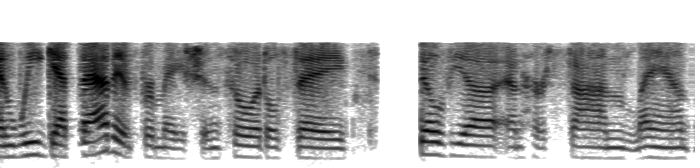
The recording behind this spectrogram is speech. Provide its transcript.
and we get that information. So it'll say Sylvia and her son Lance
